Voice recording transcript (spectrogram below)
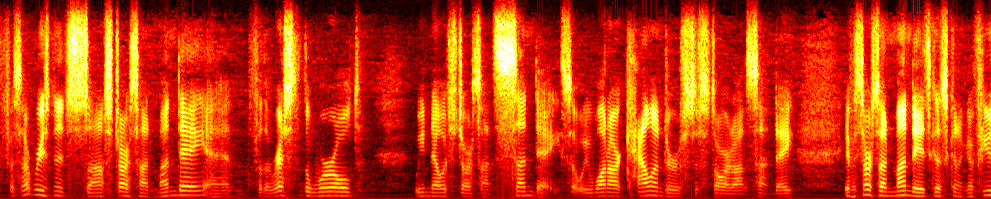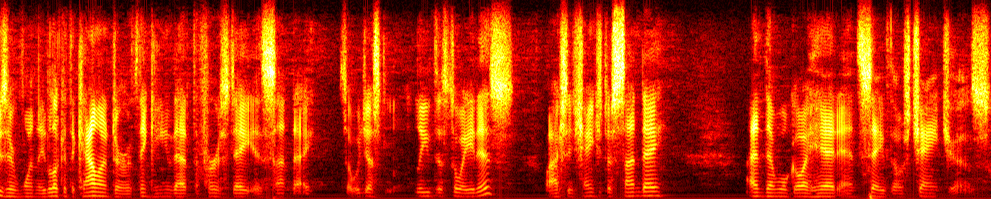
for some reason it uh, starts on Monday, and for the rest of the world, we know it starts on Sunday. So we want our calendars to start on Sunday. If it starts on Monday, it's just going to confuse everyone. They look at the calendar thinking that the first day is Sunday. So we just leave this the way it is. We'll actually change it to Sunday, and then we'll go ahead and save those changes.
